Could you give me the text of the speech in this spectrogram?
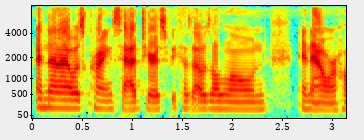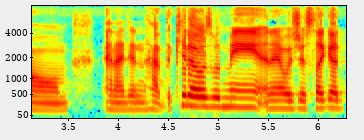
And then I was crying sad tears because I was alone in our home and I didn't have the kiddos with me. And it was just like a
